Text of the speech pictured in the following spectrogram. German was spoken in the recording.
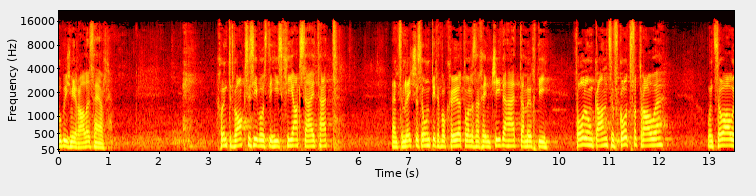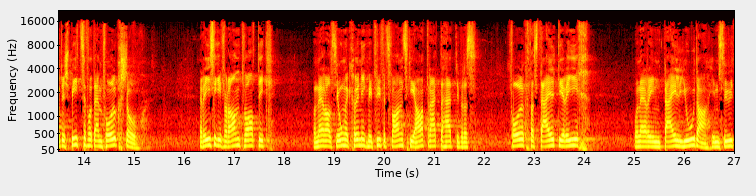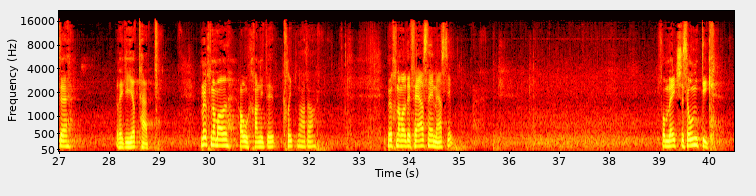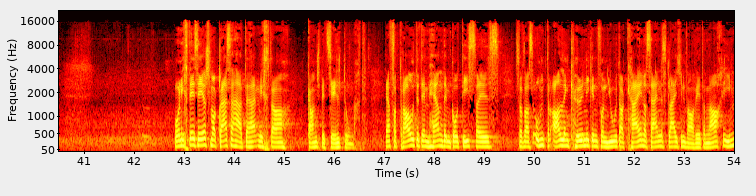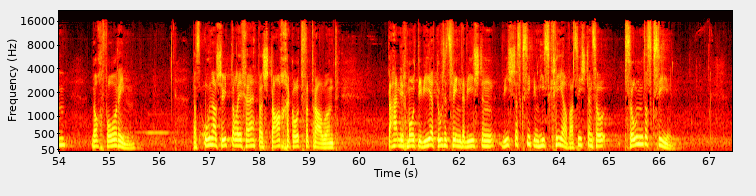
Du bist mir alles, Herr. Könnte gewachsen sein, was der Hiskia gesagt hat. Wenn zum letzten Sonntag davon gehört, wo er sich entschieden hat, dann möchte ich voll und ganz auf Gott vertrauen und so auch an der Spitze von dem Volk stehen. Eine riesige Verantwortung, und er als junger König mit 25 antreten hat über das Volk, das teilte Reich, und er im Teil Juda im Süden regiert hat. Ich möchte nochmal, oh, kann ich den Clip noch da? Ich möchte nochmal den Vers nehmen, merci. Vom letzten Sonntag. Als ich das erste Mal gelesen habe, hat mich da ganz speziell gedunkt. Er vertraute dem Herrn, dem Gott Israels, so dass unter allen Königen von Juda keiner seinesgleichen war, weder nach ihm noch vor ihm. Das unerschütterliche, das starke Gottvertrauen. Und da hat mich motiviert, herauszufinden, wie ist, denn, wie ist das gewesen beim Hiskia? Was ist denn so besonders gewesen?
